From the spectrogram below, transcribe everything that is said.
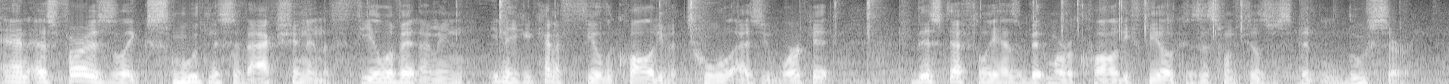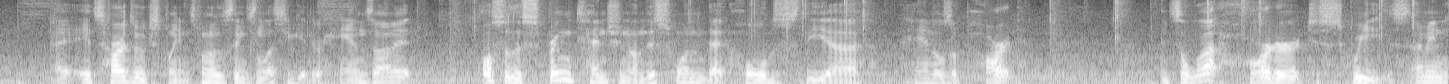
And as far as like smoothness of action and the feel of it, I mean, you know, you can kind of feel the quality of a tool as you work it. This definitely has a bit more of a quality feel because this one feels just a bit looser. It's hard to explain. It's one of those things unless you get your hands on it. Also, the spring tension on this one that holds the uh, handles apart, it's a lot harder to squeeze. I mean,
